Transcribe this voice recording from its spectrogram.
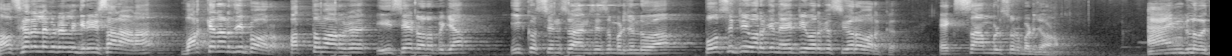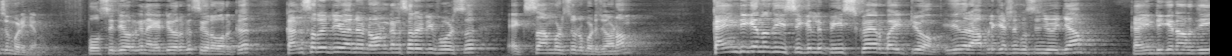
നമസ്കാരം എല്ലാ കുട്ടികളും ഗിരീഷ് സാറാണ്. വർക്ക് എനർജി പവർ പത്ത് മാർക്ക് ഈസി ആയിട്ട് ഉറപ്പിക്കാം. ഈ ക്വസ്റ്റ്യൻസും ആൻസേഴ്സും പഠിച്ചുകൊണ്ട് പോവുക positive work negative work zero work എക്സാമ്പിൾസോട് പഠിച്ചോണം. ആംഗിൾ വെച്ചും പഠിക്കണം. Positive work negative work zero work conservative and non conservative force എക്സാമ്പിൾസോട് പഠിച്ചോണം. Kinetic energy is equal P square by two m ഇതിൽ നിന്നൊരു ആപ്ലിക്കേഷൻ ക്വസ്റ്റ്യൻ ചോദിക്കാം. Kinetic energy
